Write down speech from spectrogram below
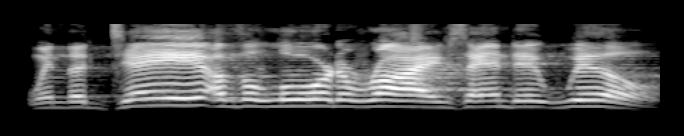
When the day of the Lord arrives, and it will,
